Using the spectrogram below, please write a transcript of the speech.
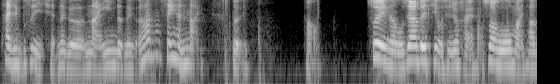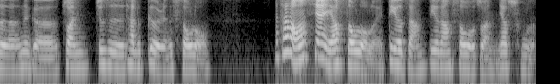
他已经不是以前那个奶音的那个，他声音很奶，对，好，所以呢，我现在对金有钱就还好，虽然我有买他的那个专，就是他的个人 solo，那他好像现在也要 solo 了，第二张，第二张 solo 专要出了。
